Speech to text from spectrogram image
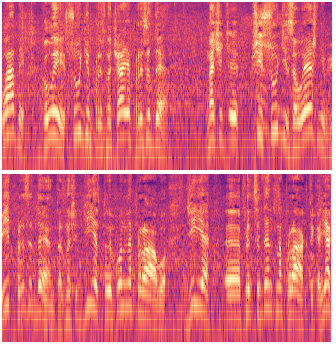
влади, коли суддів призначає президент? Значить, е, всі судді залежні від президента. Значить, діє телефонне право, діє е, прецедентна практика, як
